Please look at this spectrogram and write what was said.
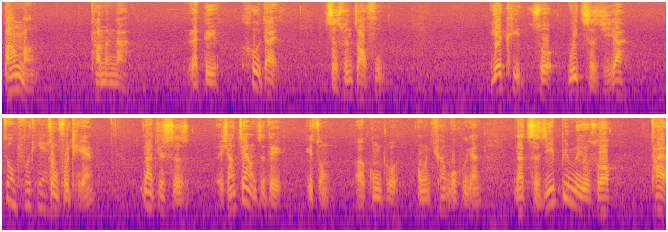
帮忙他们呢，来对后代子孙造福，也可以说为自己啊种福田。种福田，那就是像这样子的一种呃工作。我们全国会员，那自己并没有说他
